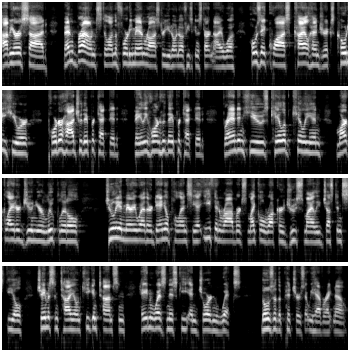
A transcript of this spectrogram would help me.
Javier Assad, Ben Brown still on the 40 man roster. You don't know if he's going to start in Iowa. Jose Cuas, Kyle Hendricks, Codi Heuer, Porter Hodge, who they protected, Bailey Horn, who they protected, Brandon Hughes, Caleb Kilian, Mark Leiter Jr., Luke Little, Julian Merryweather, Daniel Palencia, Ethan Roberts, Michael Rucker, Drew Smyly, Justin Steele, Jameson Taillon, Keegan Thompson, Hayden Wesneski, and Jordan Wicks. Those are the pitchers that we have right now.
